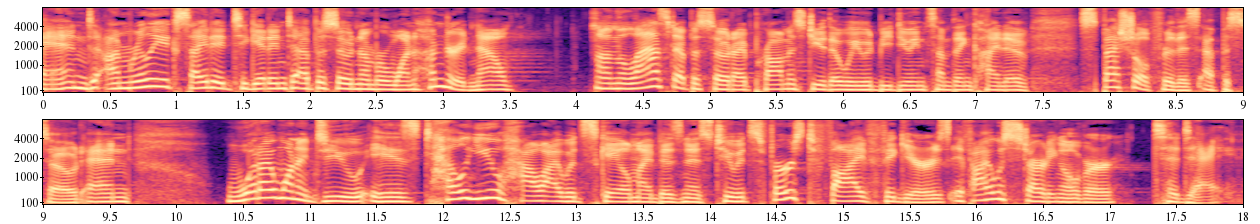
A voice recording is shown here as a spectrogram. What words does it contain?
And I'm really excited to get into episode number 100. Now, on the last episode, I promised you that we would be doing something kind of special for this episode. And what I want to do is tell you how I would scale my business to its first five figures if I was starting over today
